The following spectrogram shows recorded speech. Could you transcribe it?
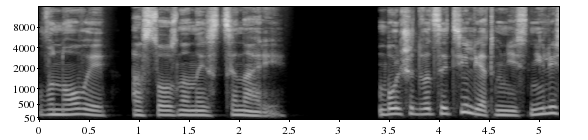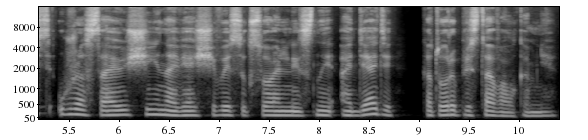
в новые осознанные сценарии. Больше 20 лет мне снились ужасающие навязчивые сексуальные сны о дяде, который приставал ко мне.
